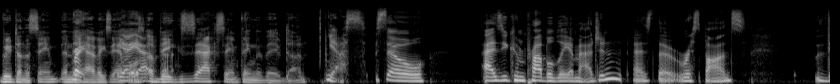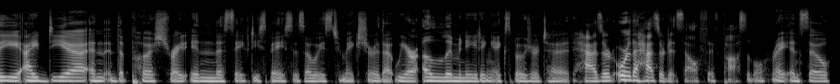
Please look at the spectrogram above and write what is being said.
we've done the same," and they Right. have Yeah, examples yeah. of the exact same thing that they've done. Yes. So, as you can probably imagine, as the response, the idea and the push right in the safety space is always to make sure that we are eliminating exposure to hazard or the hazard itself if possible, right? And so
